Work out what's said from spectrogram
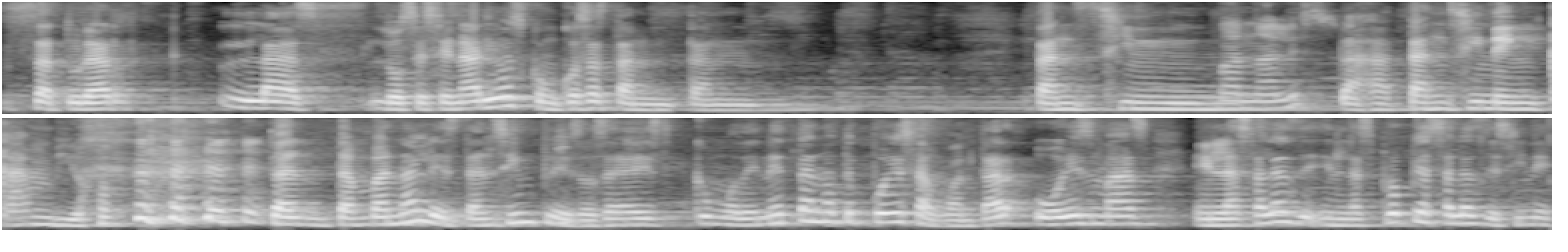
saturar las, los escenarios con cosas tan, tan, tan sin... Banales. Ajá, tan sin en cambio, tan, tan banales, tan simples. O sea, es como de neta no te puedes aguantar. O es más, en las salas de, en las propias salas de cine,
